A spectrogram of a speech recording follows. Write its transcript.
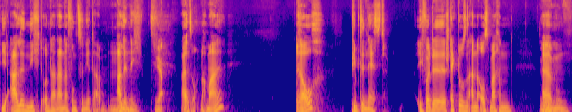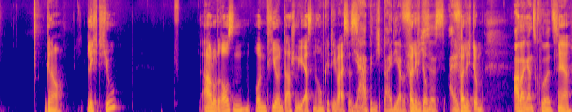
die alle nicht untereinander funktioniert haben. Alle nicht. Ja. Also, nochmal. Rauch, piepte Nest. Ich wollte Steckdosen an, ausmachen. Ähm, genau. Licht Hue. Alo draußen und hier und da schon die ersten HomeKit-Devices. Ja, bin ich bei dir, aber Völlig dumm. halt. Völlig dumm. Aber ganz kurz, Ja.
